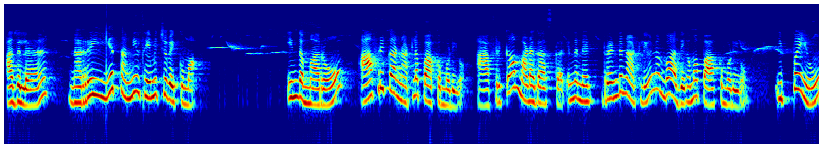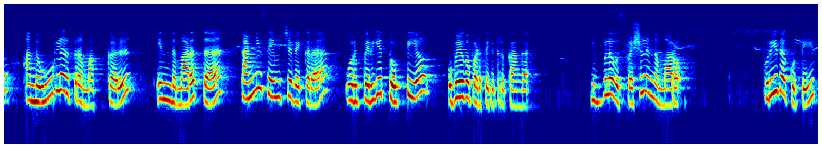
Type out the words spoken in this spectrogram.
அதில் நிறைய தண்ணி சேமிச்சு வைக்குமா? இந்த மரம் ஆப்பிரிக்கா நாட்டில் பார்க்க முடியும். ஆப்பிரிக்கா மடகாஸ்கர் இந்த நெட் ரெண்டு நாட்டிலையும் நம்ம அதிகமாக பார்க்க முடியும். இப்பையும் அந்த ஊரில் இருக்கிற மக்கள் இந்த மரத்தை தண்ணி சேமிச்சு வைக்கிற ஒரு பெரிய தொட்டியை உபயோகப்படுத்திக்கிட்டு இருக்காங்க. இவ்வளவு ஸ்பெஷல் இந்த மரம். புரியுதா குட்டீஸ்?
